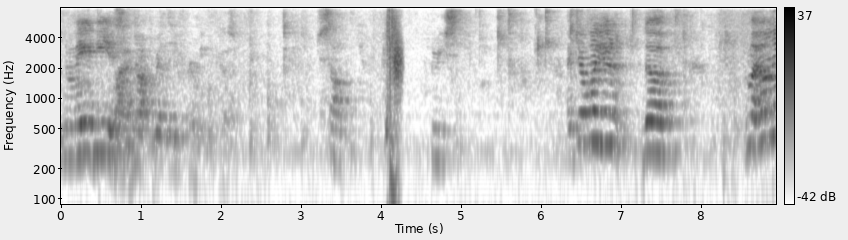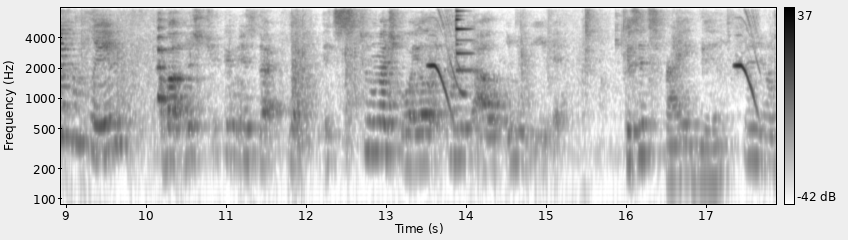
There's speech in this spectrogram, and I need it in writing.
Maybe it's Why? not really for me because salty, greasy. I tell you the my only complaint about this chicken is that like it's too much oil. It comes out when you eat it. Because it's fried, Lynn. You know.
